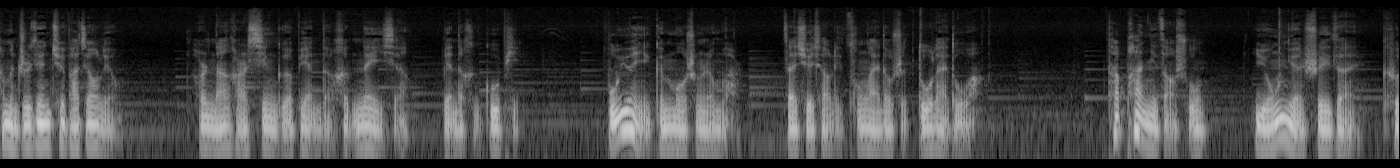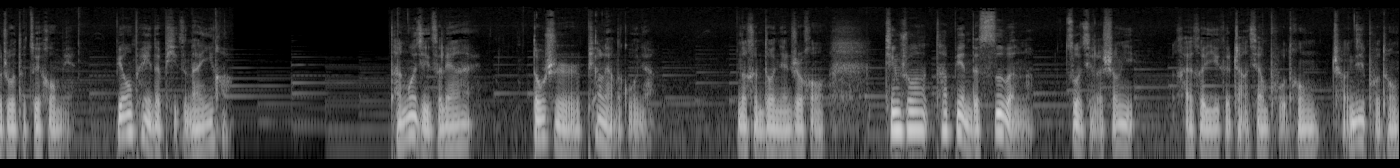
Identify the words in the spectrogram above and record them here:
他们之间缺乏交流，而男孩性格变得很内向，变得很孤僻，不愿意跟陌生人玩，在学校里从来都是独来独往。他叛逆早熟，永远睡在课桌的最后面，标配的痞子男一号。谈过几次恋爱，都是漂亮的姑娘。那很多年之后，听说他变得斯文了，做起了生意，还和一个长相普通、成绩普通、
